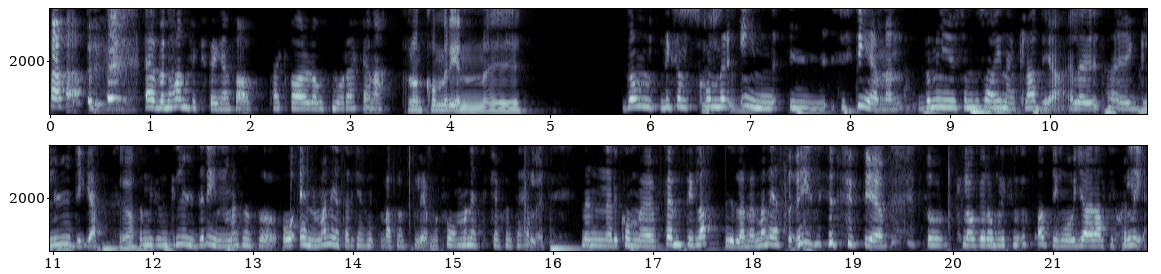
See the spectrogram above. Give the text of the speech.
Även han fick stängas av tack vare de små rackarna. För de kommer in i... De liksom System. kommer in i systemen. De är ju som du sa innan kladdiga, eller så här glidiga. Ja. Som liksom glider in, men sen så, och en manet hade kanske inte varit något problem och två maneter kanske inte heller. Men när det kommer 50 lastbilar med maneter in i ett system så klagar de liksom upp allting och gör alltid gelé.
